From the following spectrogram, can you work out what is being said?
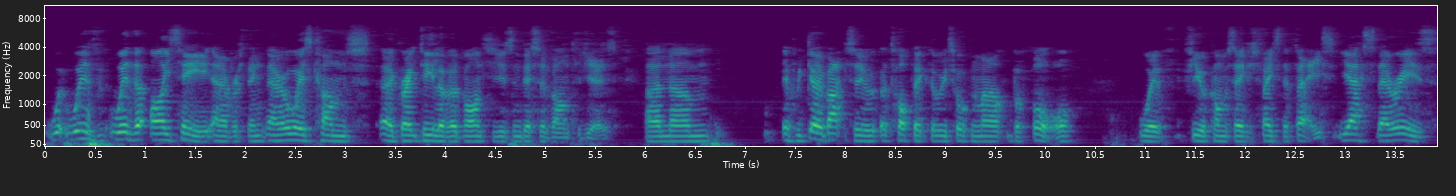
with with IT and everything, there always comes a great deal of advantages and disadvantages. And um, if we go back to a topic that we were talking about before, with fewer conversations face to face, yes, there is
